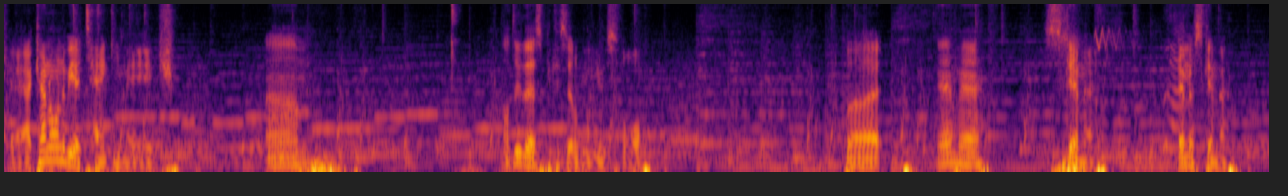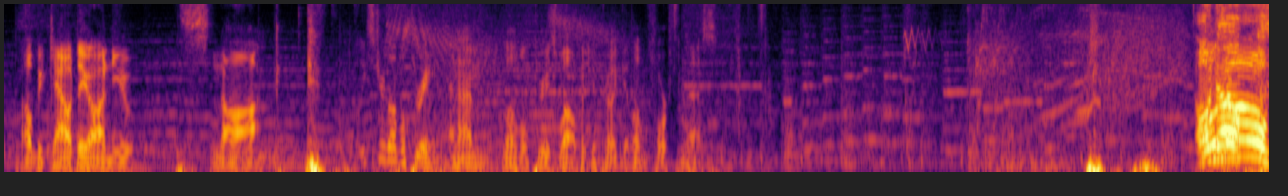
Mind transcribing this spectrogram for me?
Okay, I kind of want to be a tanky mage. Um, I'll do this because it'll be useful. But, eh meh. Skimmer. Emma Skimmer. I'll be counting on you. Snock. At least you're level 3, and I'm level 3 as well, but you'll probably get level 4 from this. Oh, no!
